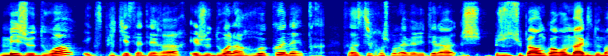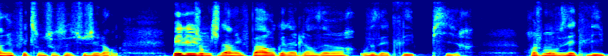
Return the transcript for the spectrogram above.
mais je dois expliquer cette erreur et je dois la reconnaître. Ça aussi, franchement, la vérité là, je, je suis pas encore au max de ma réflexion sur ce sujet-là. Mais les gens qui n'arrivent pas à reconnaître leurs erreurs, vous êtes les pires. Franchement, vous êtes les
